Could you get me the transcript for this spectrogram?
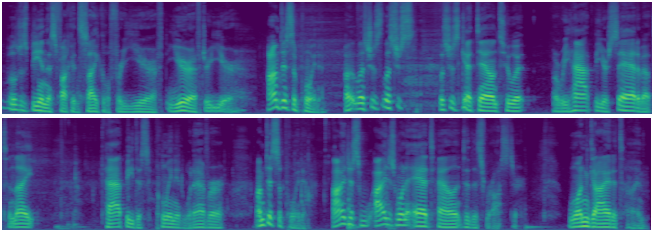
we'll just be in this fucking cycle for year after year after year. I'm disappointed. Uh, let's just let's just let's just get down to it. Are we happy or sad about tonight? Happy, disappointed, whatever. I'm disappointed. I just I just want to add talent to this roster, one guy at a time,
